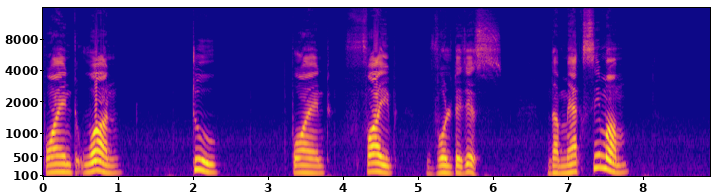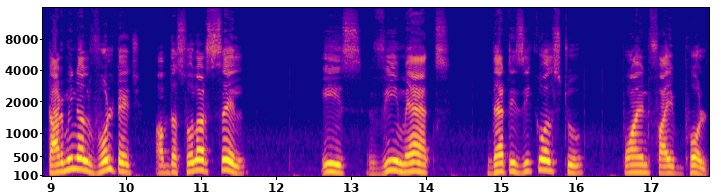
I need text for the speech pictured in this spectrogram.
0.1 to 0.5 voltages. The maximum terminal voltage of the solar cell is V max that is equals to 0.5 volt.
